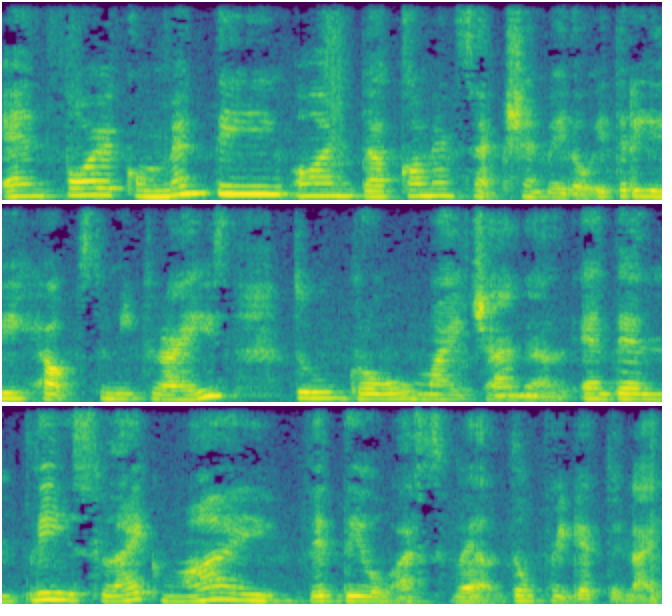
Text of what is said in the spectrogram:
and for commenting on the comment section below it really helps to me guys to grow my channel. And then please like my video as well. Don't forget to like.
